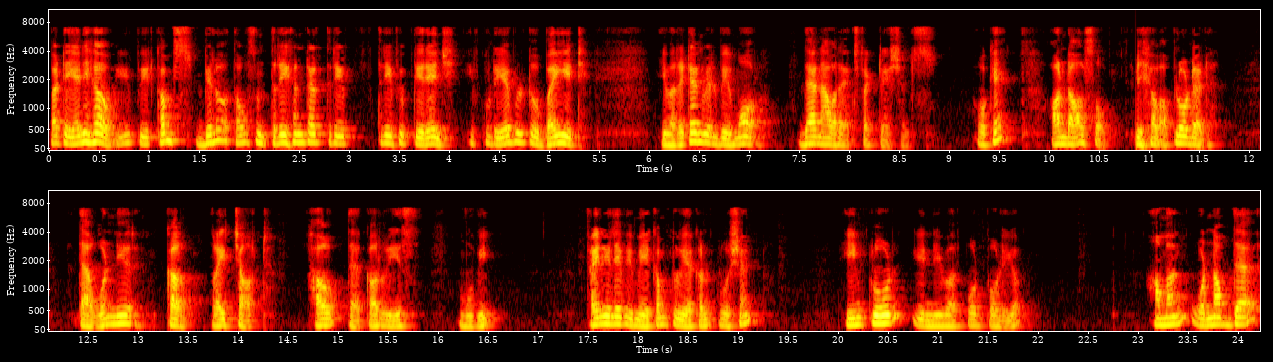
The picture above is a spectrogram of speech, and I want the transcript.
But anyhow if it comes below 1300 350 range if could be able to buy it your return will be more than our expectations. Okay? And also we have uploaded the one year curve price chart how the curve is moving. Finally we may come to a conclusion include in your portfolio. Among one of the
